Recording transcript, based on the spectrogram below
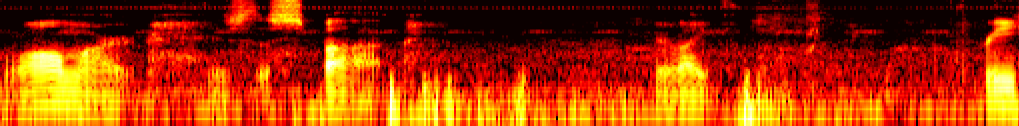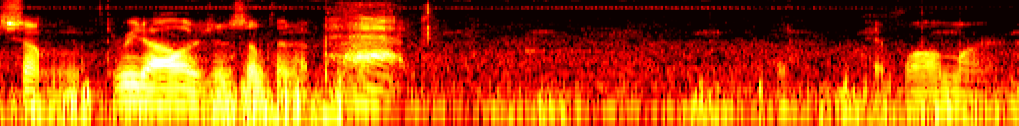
Walmart is the spot. They're like three something, three dollars and something a pack at Walmart.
